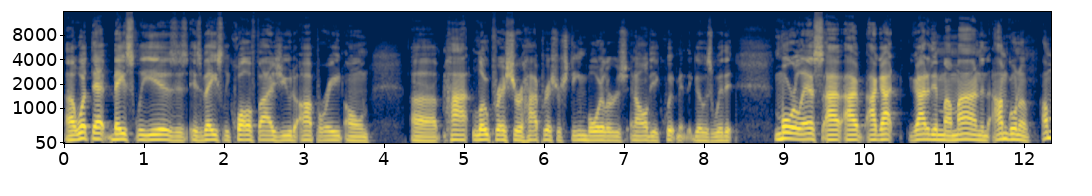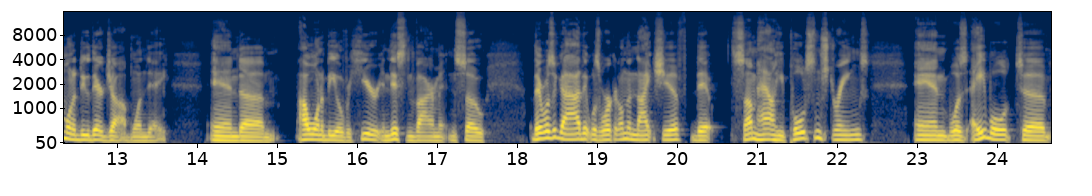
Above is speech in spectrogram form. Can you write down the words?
uh, what that basically is, is, is basically qualifies you to operate on uh, high, low pressure, high pressure steam boilers and all the equipment that goes with it. More or less, I, I, I got got it in my mind, and I'm gonna I'm gonna do their job one day, and um, I want to be over here in this environment. And so there was a guy that was working on the night shift that somehow he pulled some strings and was able to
